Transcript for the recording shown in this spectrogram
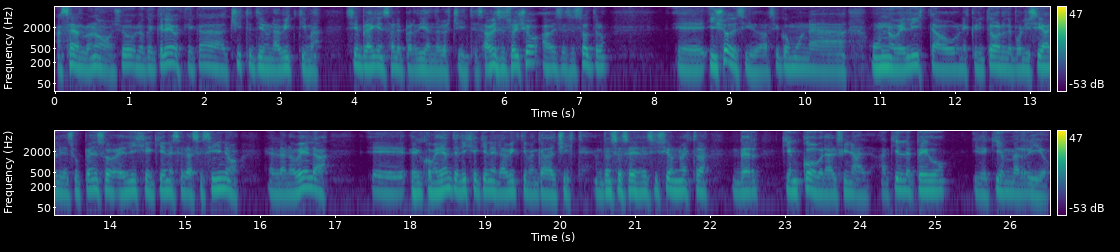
hacerlo, ¿no? Yo lo que creo es que cada chiste tiene una víctima. Siempre alguien sale perdiendo los chistes. A veces soy yo, a veces es otro. Eh, y yo decido, así como una, un novelista o un escritor de policial y de suspenso elige quién es el asesino en la novela, eh, el comediante elige quién es la víctima en cada chiste. Entonces es decisión nuestra ver quién cobra al final, a quién le pego y de quién me río.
